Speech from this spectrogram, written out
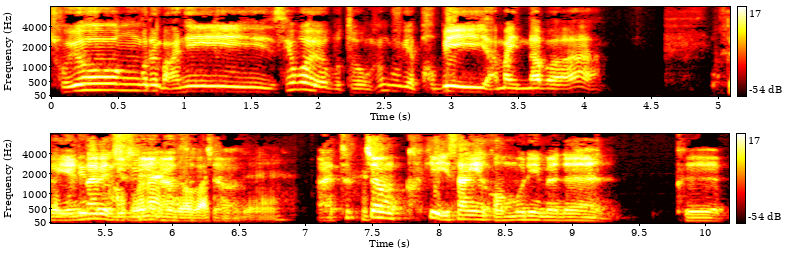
조형물을 많이 세워요. 보통 한국에 법이 아마 있나 봐. 그 옛날에 뉴스에 나왔었죠. 아, 특정 크기 이상의 건물이면은 그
